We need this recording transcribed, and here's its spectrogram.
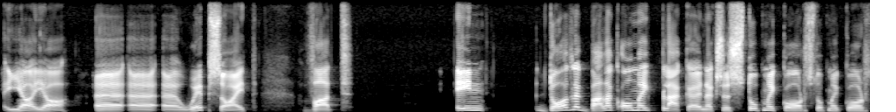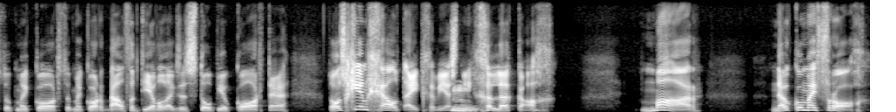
Ja, ja, 'n 'n 'n webwerf wat en dadelik bel ek al my plekke en ek sê stop my kaart, stop my kaart, stop my kaart, stop my kaart. Bel vir Dewel, ek sê stop jou kaarte. Daar's geen geld uit gewees nie, Mm. gelukkig. Maar nou kom my vraag,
